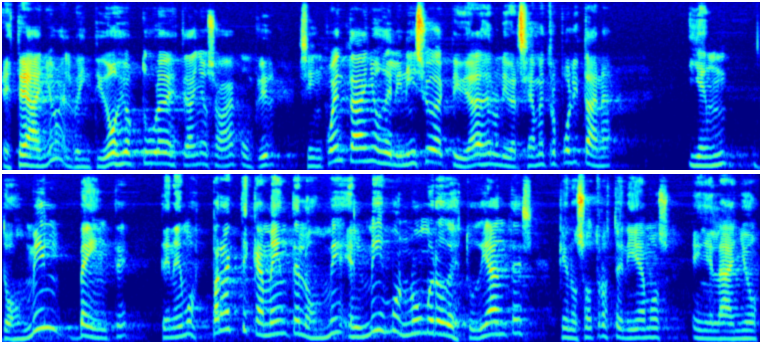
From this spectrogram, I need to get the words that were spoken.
este año, el 22 de octubre de este año, se van a cumplir 50 años del inicio de actividades de la Universidad Metropolitana y en 2020 tenemos prácticamente el mismo número de estudiantes que nosotros teníamos en el año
